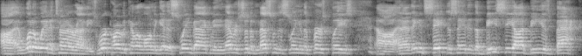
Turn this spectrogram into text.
uh, and what a way to turn it around. He's worked hard to come along to get his swing back. I mean, he never should have messed with his swing in the first place, uh, and I think it's safe to say that the BCIB is back.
